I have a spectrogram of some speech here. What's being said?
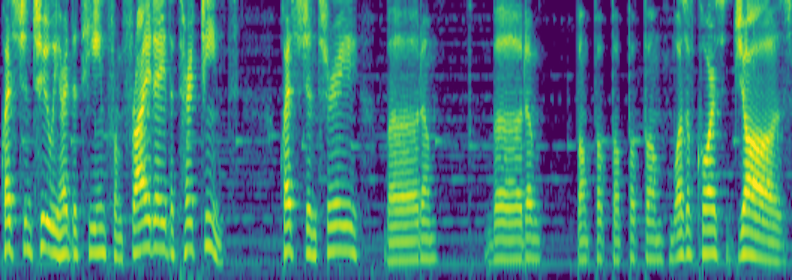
Question 2, we heard the theme from Friday the 13th. Question 3, budum, budum, bum bum bum bum bum, was of course Jaws.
